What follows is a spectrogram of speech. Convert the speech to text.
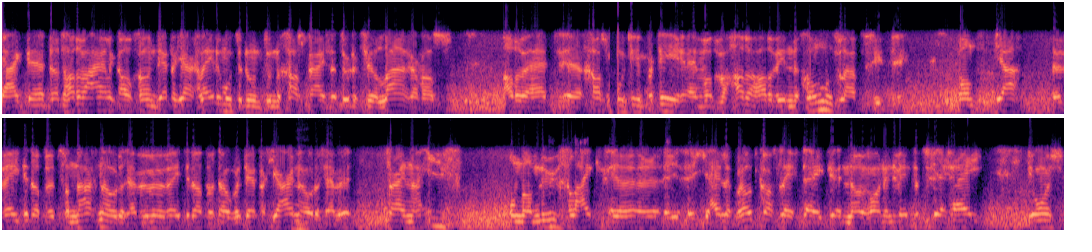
Ja, ik, eh, dat hadden we eigenlijk al gewoon 30 jaar geleden moeten doen. Toen de gasprijs natuurlijk veel lager was, hadden we het eh, gas moeten importeren. En wat we hadden, hadden we in de grond moeten laten zitten. Want ja, we weten dat we het vandaag nodig hebben. We weten dat we het over 30 jaar nodig hebben. Vrij naïef om dan nu gelijk eh, je hele broodkast leeg te. En dan gewoon in de winter te zeggen: hé, hey, jongens,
